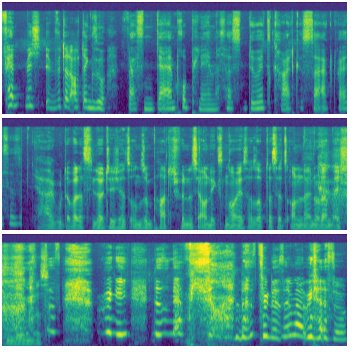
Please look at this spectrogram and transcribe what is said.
fände mich, würde dann auch denken so, was ist denn dein Problem? Was hast du jetzt gerade gesagt? Weißt du so? Ja, gut, aber dass die Leute dich jetzt unsympathisch finden, ist ja auch nichts Neues. Also ob das jetzt online oder im echten Leben ist. Wirklich, das nervt mich so an, dass du das immer wieder so.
